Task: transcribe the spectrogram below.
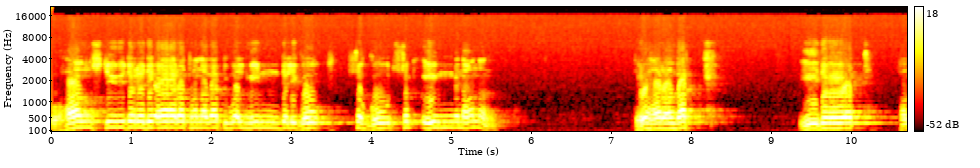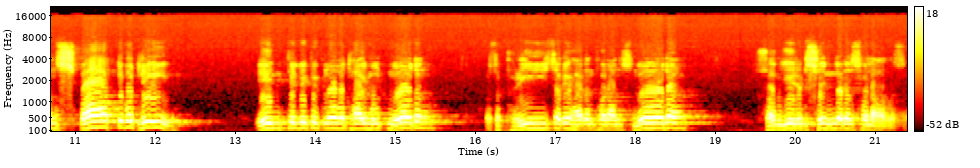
Og hans dyder det er at han har vært ualminnelig god, så god som ingen annen. Det har han vært i det at han sparte vårt liv inntil vi fikk lov å ta imot nåden. Og så priser vi Herren for Hans nåde, som gir dem synderens forlatelse.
